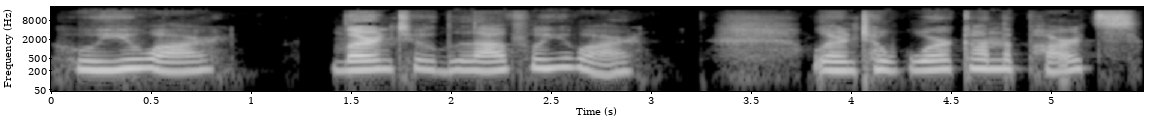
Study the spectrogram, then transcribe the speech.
who you are, learn to love who you are, learn to work on the parts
